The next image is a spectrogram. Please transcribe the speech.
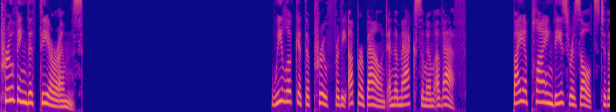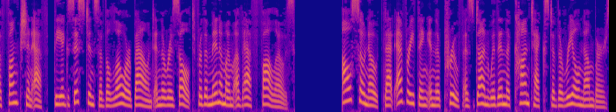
Proving the theorems. We look at the proof for the upper bound and the maximum of f. By applying these results to the function f, the existence of the lower bound and the result for the minimum of f follows. Also note that everything in the proof is done within the context of the real numbers.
